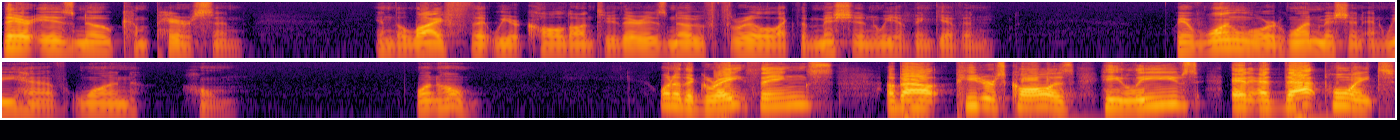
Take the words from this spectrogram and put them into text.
There is no comparison in the life that we are called onto. There is no thrill like the mission we have been given. We have one Lord, one mission, and we have one home. One home. One of the great things about Peter's call is he leaves, and at that point,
